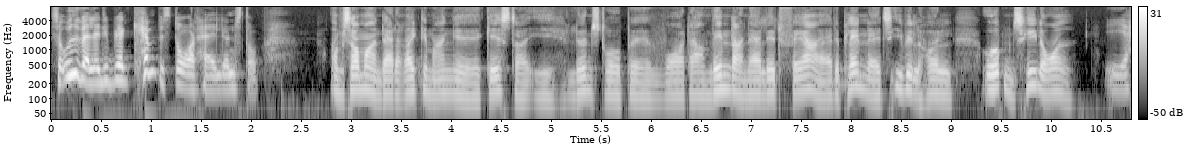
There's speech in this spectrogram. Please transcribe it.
så udvalget det bliver kæmpestort her i Lønstrup. Om sommeren der er der rigtig mange øh, gæster i Lønstrup, øh, hvor der om vinteren er lidt færre. Er det planen, at I vil holde åbent hele året? Ja,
